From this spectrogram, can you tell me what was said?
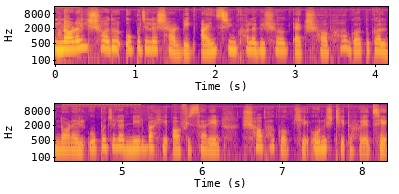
নড়াইল সদর উপজেলা সার্বিক আইন শৃঙ্খলা বিষয়ক এক সভা গতকাল নড়াইল উপজেলা নির্বাহী অফিসারের সভাকক্ষে অনুষ্ঠিত হয়েছে।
